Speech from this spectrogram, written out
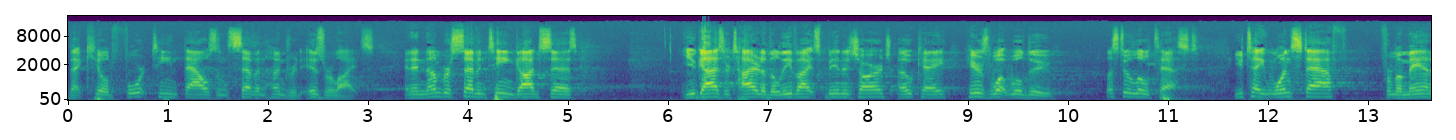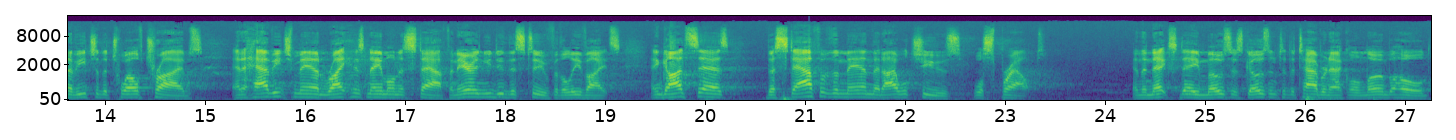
that killed 14,700 Israelites. And in number 17, God says, You guys are tired of the Levites being in charge? Okay, here's what we'll do. Let's do a little test. You take one staff from a man of each of the 12 tribes and have each man write his name on his staff. And Aaron, you do this too for the Levites. And God says, The staff of the man that I will choose will sprout. And the next day, Moses goes into the tabernacle, and lo and behold,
